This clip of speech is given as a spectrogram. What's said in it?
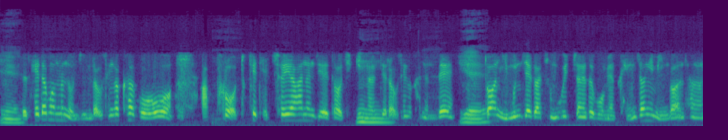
예. 그래서 해답 없는 논쟁이라고 생각하고 앞으로 어떻게 대처해야 하는지에 더 집중할 음. 때라고 생각하는데 예. 또한 이 문제가 중국 입장에서 보면 굉장히 민감한 사,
